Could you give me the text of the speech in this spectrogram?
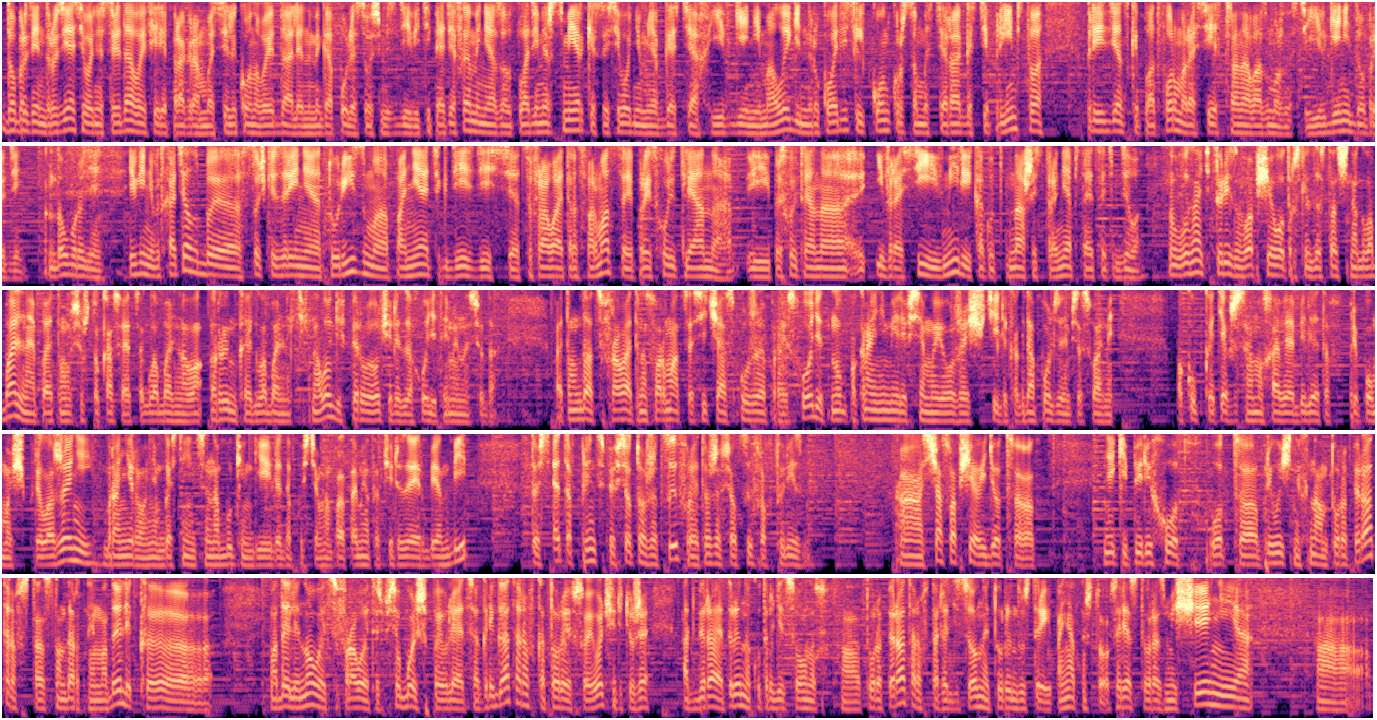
Добрый день, друзья. Сегодня среда. В эфире программа «Силиконовые дали» на Мегаполис 89.5 FM. Меня зовут Владимир Смеркис, и сегодня у меня в гостях Евгений Малыгин, руководитель конкурса «Мастера гостеприимства» президентской платформы «Россия – страна возможностей». Евгений, добрый день. Добрый день. Евгений, вот хотелось бы с точки зрения туризма понять, где здесь цифровая трансформация, происходит ли она, и происходит ли она и в России, и в мире, и как вот в нашей стране обстоят с этим дела? Ну, вы знаете, туризм вообще отрасль достаточно глобальная, поэтому все, что касается глобального рынка, рынка и глобальных технологий в первую очередь заходит именно сюда. Поэтому, да, цифровая трансформация сейчас уже происходит. Ну, по крайней мере, все мы ее уже ощутили, когда пользуемся с вами покупкой тех же самых авиабилетов при помощи приложений, бронированием гостиницы на букинге или, допустим, апартаментов через Airbnb. То есть это, в принципе, все тоже цифра и тоже все цифра в туризме. А сейчас вообще идет э, некий переход от э, привычных нам туроператоров, стандартной модели, к модели новой цифровой. То есть все больше появляется агрегаторов, которые, в свою очередь, уже отбирают рынок у традиционных а, туроператоров, традиционной туриндустрии. Понятно, что средства размещения, а,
